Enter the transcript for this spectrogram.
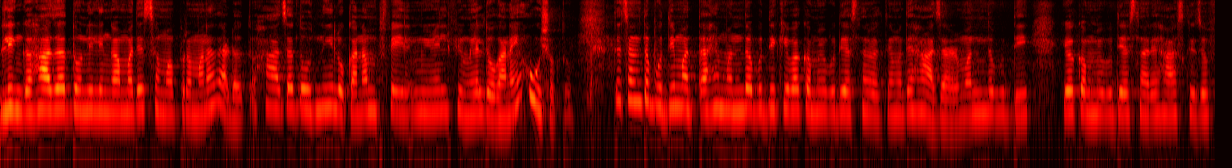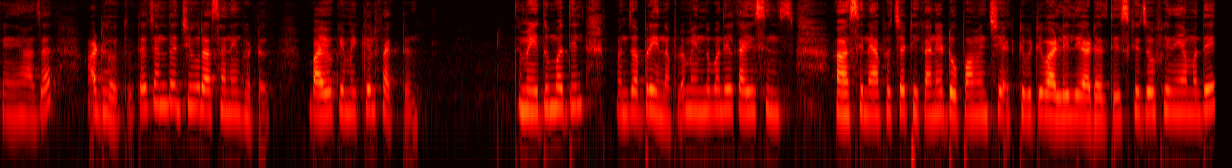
लिंग हा आजार दोन्ही लिंगामध्ये समप्रमाणात आढळतो हा आजार दोन्ही लोकांना फे मेल फिमेल दोघांनाही होऊ शकतो. त्याच्यानंतर बुद्धिमत्ता आहे मंदबुद्धी किंवा कमी बुद्धी असणाऱ्या व्यक्तीमध्ये हा आजार मंदबुद्धी किंवा कमी बुद्धी असणारे हा स्किझोफेनिया आजार आढळतो. त्याच्यानंतर जीव रासायनिक घटक बायोकेमिकल फॅक्टर तर मेंदूमधील म्हणजे ब्रेन आपलं मेंदूमधील काही सिन्स सिनॅपच्या ठिकाणी डोपामेनची ॲक्टिव्हिटी वाढलेली आढळते. स्किझोफिनियामध्ये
